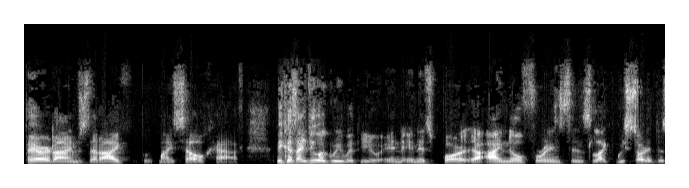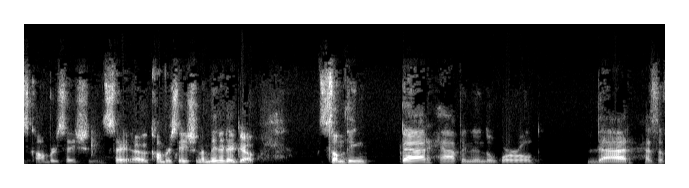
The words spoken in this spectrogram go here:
paradigms that I myself have. Because I do agree with you, and, and it's part. I know, for instance, like we started this conversation, say a conversation a minute ago, something bad happened in the world that has a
